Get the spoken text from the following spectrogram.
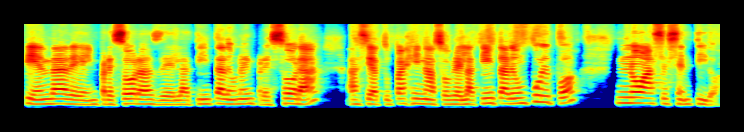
tienda de impresoras, de la tinta de una impresora hacia tu página sobre la tinta de un pulpo, no hace sentido,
